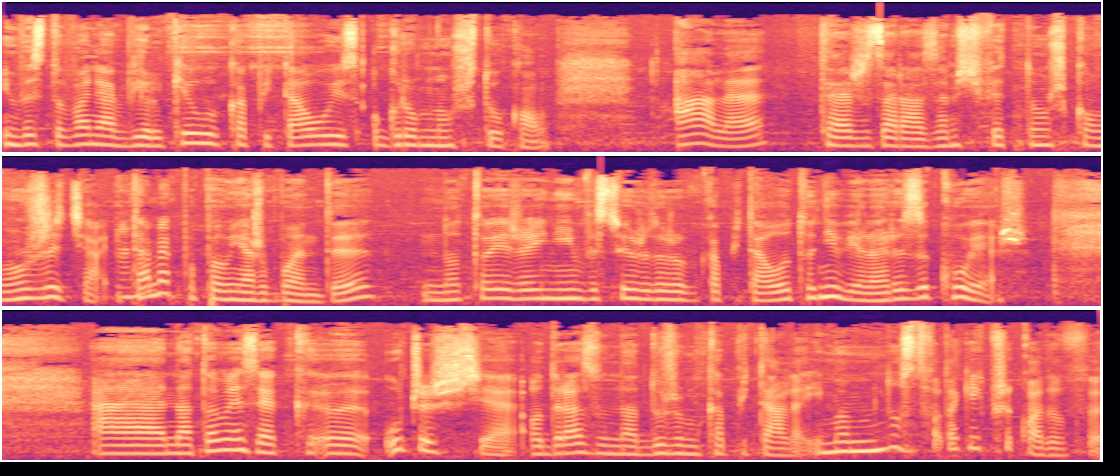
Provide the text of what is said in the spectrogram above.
inwestowania wielkiego kapitału jest ogromną sztuką. Ale też zarazem świetną szkołą życia. I tam jak popełniasz błędy, no to jeżeli nie inwestujesz dużego kapitału, to niewiele ryzykujesz. E, natomiast jak e, uczysz się od razu na dużym kapitale i mam mnóstwo takich przykładów e,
